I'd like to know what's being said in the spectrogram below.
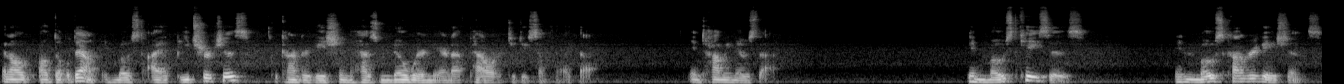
And I'll, I'll double down. In most IFB churches, the congregation has nowhere near enough power to do something like that. And Tommy knows that. In most cases, In most congregations,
